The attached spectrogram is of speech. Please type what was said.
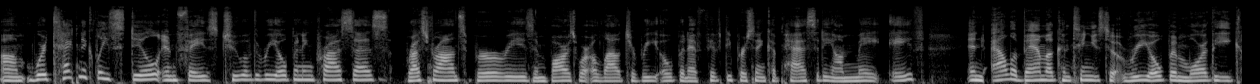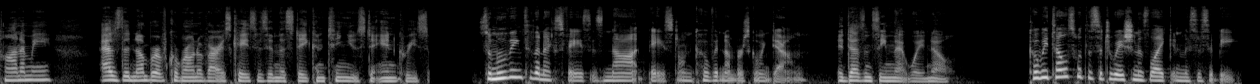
Um, we're technically still in phase two of the reopening process. Restaurants, breweries, and bars were allowed to reopen at 50% capacity on May 8th. And Alabama continues to reopen more of the economy as the number of coronavirus cases in the state continues to increase. So, moving to the next phase is not based on COVID numbers going down. It doesn't seem that way, no. Kobee, tell us what the situation is like in Mississippi.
